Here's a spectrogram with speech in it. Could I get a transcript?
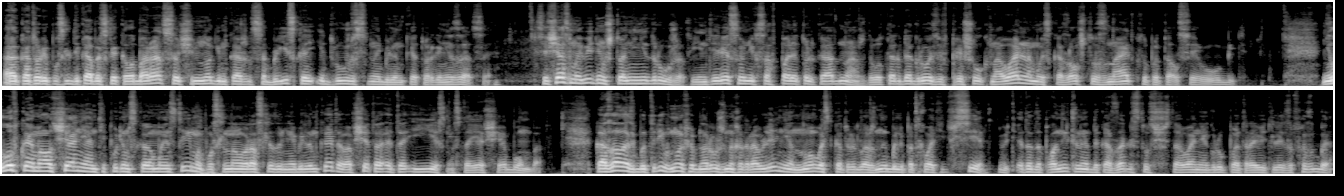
а, который после декабрьской коллаборации очень многим кажется близкой и дружественной Беллинкету организацией. Сейчас мы видим, что они не дружат, и интересы у них совпали только однажды, вот когда Грозев пришел к Навальному и сказал, что знает, кто пытался его убить. Неловкое молчание антипутинского мейнстрима после нового расследования Беллинкета вообще-то это и есть настоящая бомба. Казалось бы, три вновь обнаруженных отравления – новость, которую должны были подхватить все, ведь это дополнительное доказательство существования группы отравителей из ФСБ.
